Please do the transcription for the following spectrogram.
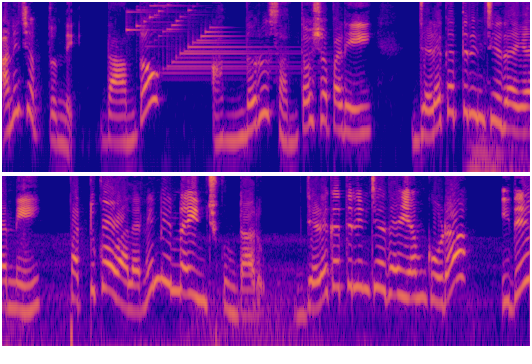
అని చెప్తుంది. దాంతో అందరూ సంతోషపడి జడ కత్తిరించే దయ్యాన్ని పట్టుకోవాలని నిర్ణయించుకుంటారు. జడ కత్తిరించే దయ్యం కూడా ఇదే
